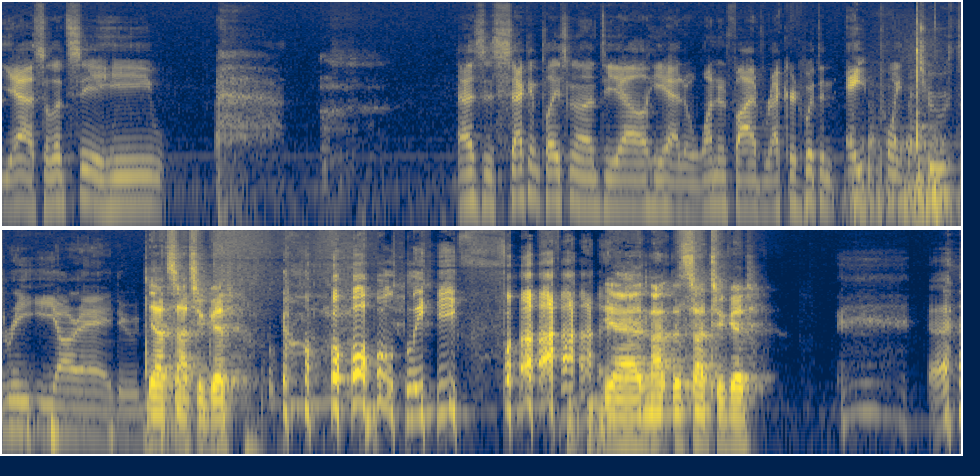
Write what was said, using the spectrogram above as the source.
Yeah, so let's see. He as his second placement on DL, he had a 1 and 5 record with an 8.23 ERA, dude. Yeah, that's not too good. Holy fuck. Yeah, not that's not too good.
